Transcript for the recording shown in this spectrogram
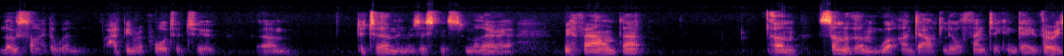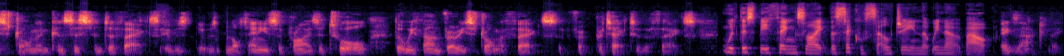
loci that were, had been reported to um, determine resistance to malaria, we found that um, some of them were undoubtedly authentic and gave very strong and consistent effects. It was it was not any surprise at all that we found very strong effects, protective effects. Would this be things like the sickle cell gene that we know about? Exactly.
